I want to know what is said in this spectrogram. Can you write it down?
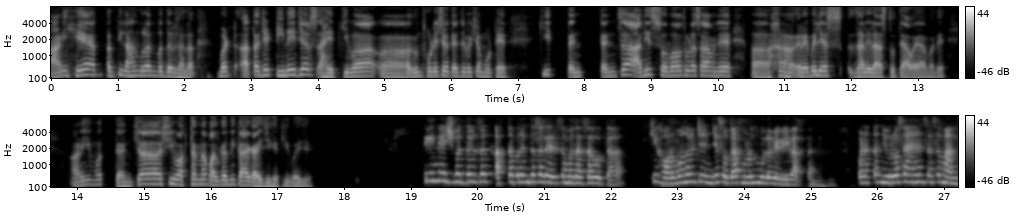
आणि हे अगदी लहान मुलांबद्दल झालं. बट आता जे टीनेजर्स आहेत किंवा अ, अजून थोडेसे त्याच्यापेक्षा मोठे आहेत की त्यां- त्यांचा आधीच स्वभाव थोडासा म्हणजे रेबेलियस झालेला असतो त्या वयामध्ये. आणि मग त्यांच्याशी वागताना पालकांनी काय काळजी घेतली पाहिजे? टीन एज बद्दलचा आतापर्यंतचा गैरसमज असा होता की हॉर्मोनल चेंजेस होतात म्हणून मुलं वेगळी वागतात. पण आता न्यूरोसायन्स असं मान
